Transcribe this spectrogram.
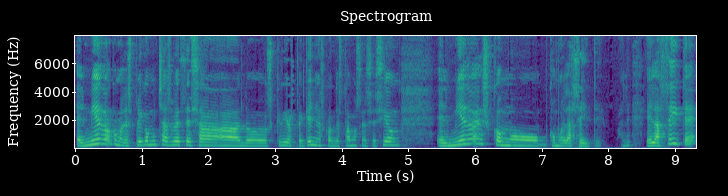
El miedo, como le explico muchas veces a los críos pequeños cuando estamos en sesión, el miedo es como, como el aceite. El aceite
